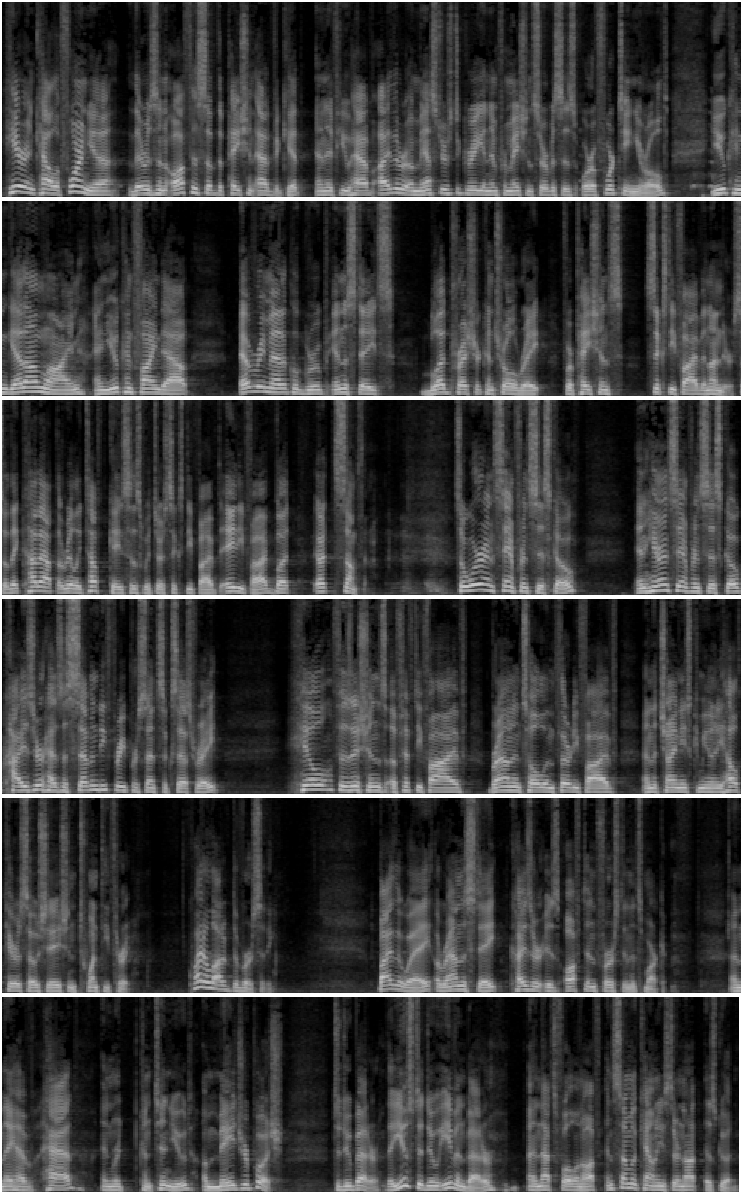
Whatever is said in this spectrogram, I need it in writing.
Here in California, there is an Office of the Patient Advocate, and if you have either a master's degree in information services or a 14 year old, you can get online and you can find out every medical group in the state's blood pressure control rate for patients 65 and under. So they cut out the really tough cases, which are 65 to 85, but it's something. So we're in San Francisco. And here in San Francisco, Kaiser has a 73% success rate, Hill Physicians a 55, Brown and Toland 35, and the Chinese Community Healthcare Association 23. Quite a lot of diversity. By the way, around the state, Kaiser is often first in its market. And they have had and re- continued a major push to do better. They used to do even better, and that's fallen off. In some of the counties, they're not as good.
